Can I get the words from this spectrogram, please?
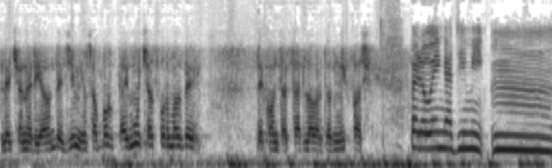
Lechonería Donde Jimmy. O sea, por- hay muchas formas de, de contactar, la verdad es muy fácil. Pero venga, Jimmy, mm,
